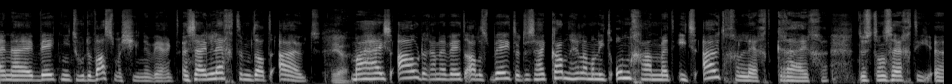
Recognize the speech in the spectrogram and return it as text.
En hij weet niet hoe de wasmachine werkt. En zij legt hem dat uit. Ja. Maar hij is ouder en hij weet alles beter. Dus hij kan helemaal niet omgaan met iets uitgelegd krijgen. Dus dan zegt hij... Uh,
